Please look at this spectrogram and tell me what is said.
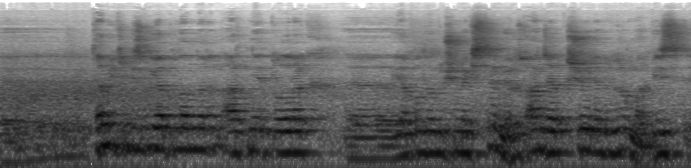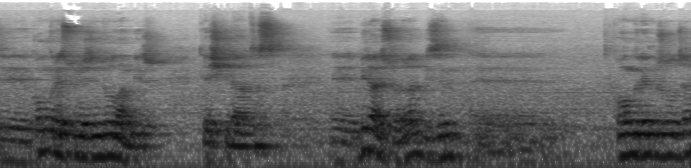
E, tabii ki biz bu yapılanların art niyetli olarak e, yapıldığını düşünmek istemiyoruz. Ancak şöyle bir durum var. Biz e, kongre sürecinde olan bir teşkilatız. E, bir ay sonra bizim e, kongremiz olacak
